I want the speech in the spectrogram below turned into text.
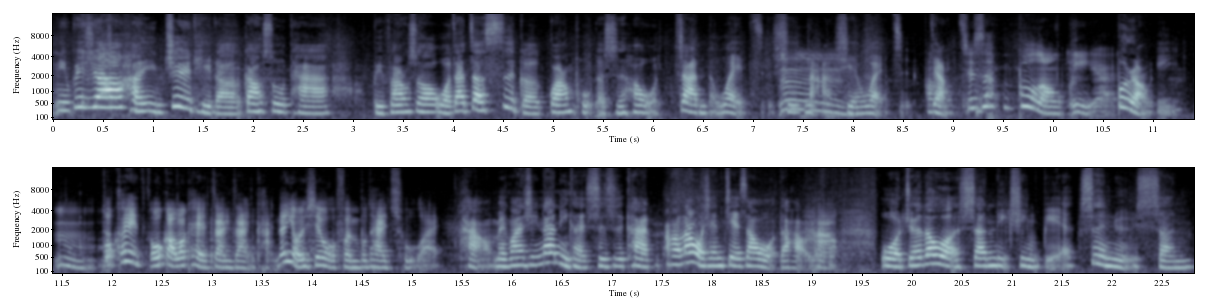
你必须要很具体的告诉他，比方说，我在这四个光谱的时候，我站的位置是哪些位置？这样其实不容易哎，不容易。嗯，我可以，我搞不好可以站站看，但有一些我分不太出来。好，没关系，那你可以试试看。好，那我先介绍我的好了。好，我觉得我生理性别是女生，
